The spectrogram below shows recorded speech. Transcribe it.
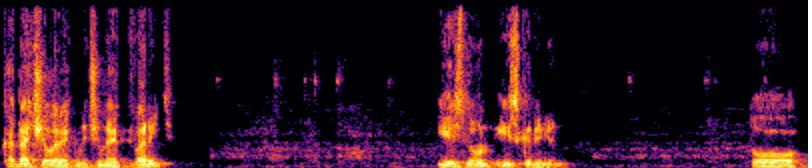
когда человек начинает творить, если он искренен, то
